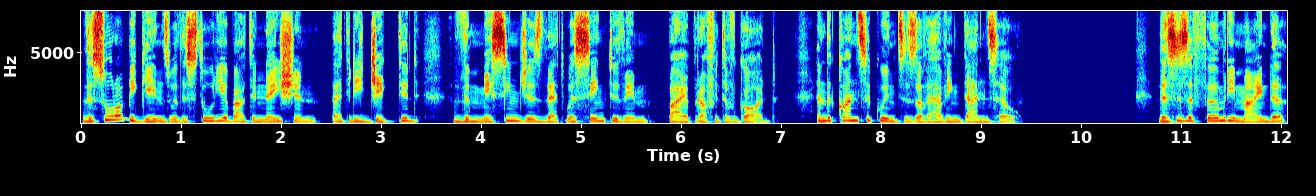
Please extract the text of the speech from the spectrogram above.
The surah begins with a story about a nation that rejected the messengers that were sent to them by a prophet of God and the consequences of having done so. This is a firm reminder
